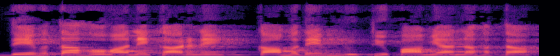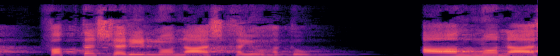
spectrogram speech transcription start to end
દેવતા હોવાને કારણે કામદેવ મૃત્યુ પામ્યા ન હતા, ફક્ત શરીરનો નાશ થયો હતો. આ અંગનો નાશ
